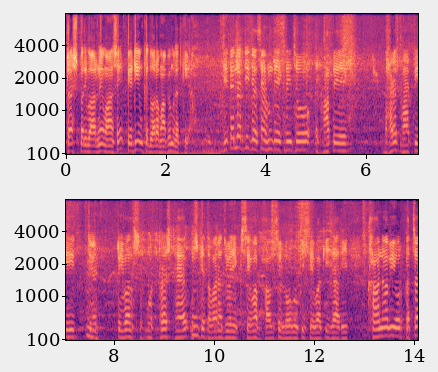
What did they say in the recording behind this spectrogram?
ट्रस्ट परिवार ने वहाँ से पेटीएम के द्वारा वहाँ पे मदद किया जितेंद्र जी जैसे हम देख रहे जो यहाँ पे भारत भारती हम्म। ट्रस्ट वो ट्रस्ट है उसके द्वारा जो एक सेवा भाव से लोगों की सेवा की जा रही खाना भी और कच्चा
